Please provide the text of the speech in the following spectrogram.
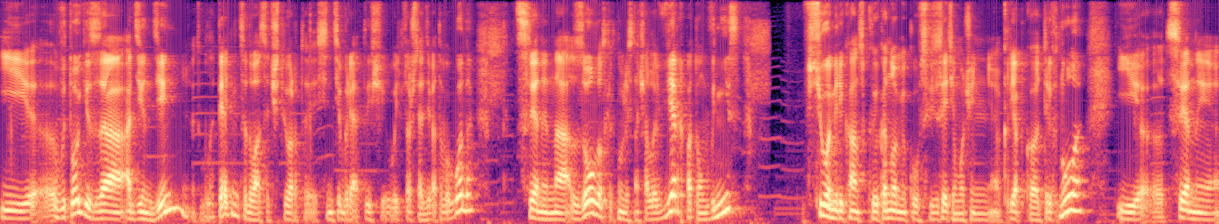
и э, в итоге за один день, это была пятница, 24 сентября 1869 года, цены на золото скакнули сначала вверх, потом вниз всю американскую экономику в связи с этим очень крепко тряхнуло, и э, цены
